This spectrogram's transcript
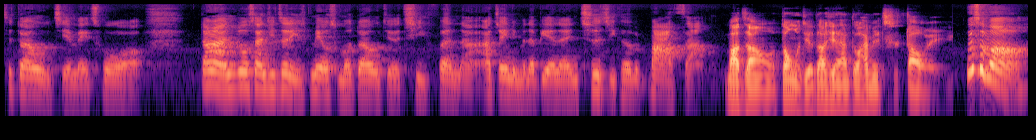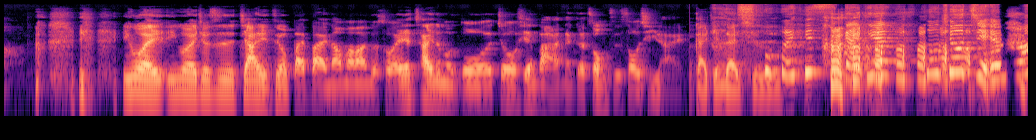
是端午节，没错。当然，洛杉矶这里没有什么端午节的气氛啊。阿 J，你们那边呢？你吃了几颗蚂蚱？蚂蚱哦，端午节到现在都还没吃到哎。为什么？因因为因为就是家里只有拜拜，然后妈妈就说：“哎，菜那么多，就先把那个粽子收起来，改天再吃。”什么意思？改天中秋节吗？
